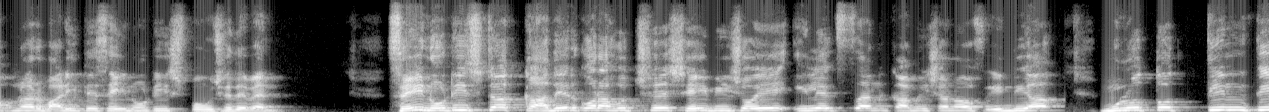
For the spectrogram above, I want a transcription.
আপনার বাড়িতে সেই নোটিশ পৌঁছে দেবেন। সেই নোটিশটা কাদের করা হচ্ছে সেই বিষয়ে ইলেকশন কমিশন অফ ইন্ডিয়া মূলত তিনটি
